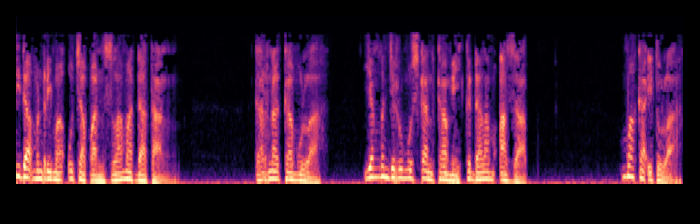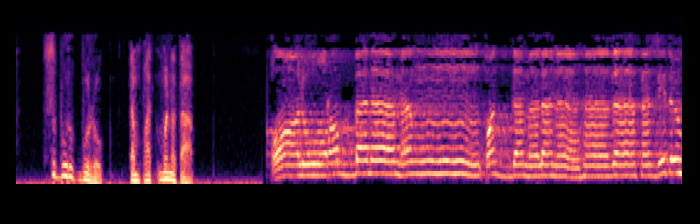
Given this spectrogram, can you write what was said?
tidak menerima ucapan selamat datang. Karena kamulah yang menjerumuskan kami ke dalam azab. Maka itulah seburuk-buruk tempat menetap. قالوا ربنا من قدم لنا هذا فزده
